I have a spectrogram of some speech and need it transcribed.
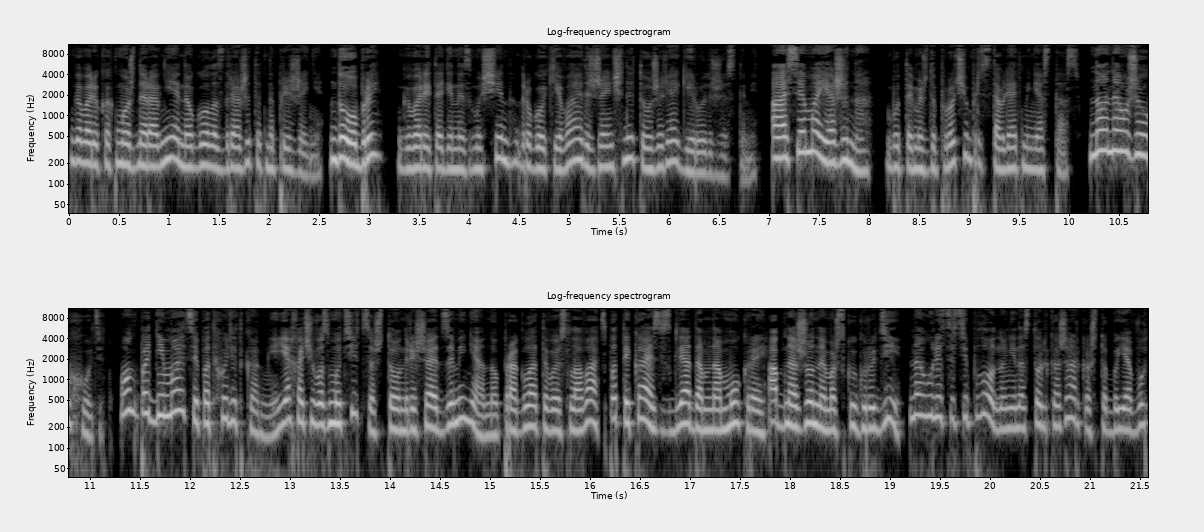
Говорю как можно ровнее, но голос дрожит от напряжения. «Добрый», — говорит один из мужчин, другой кивает, женщины тоже реагируют жестами. «Ася моя жена», будто, между прочим, представляет меня Стас. Но она уже уходит. Он поднимается и подходит ко мне. Я хочу возмутиться, что он решает за меня, но проглатываю слова, спотыкаясь взглядом на мокрой, обнаженной морской груди. На улице тепло, но не настолько жарко, чтобы я вот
